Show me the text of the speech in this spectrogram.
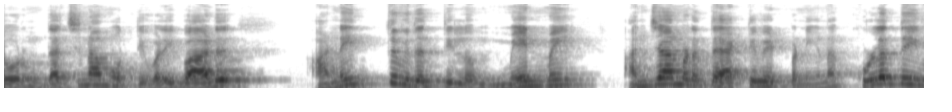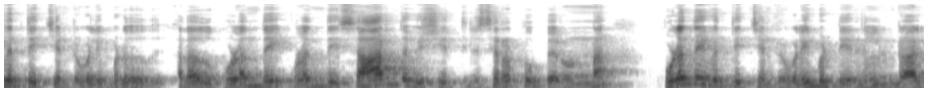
தோறும் தட்சிணாமூர்த்தி வழிபாடு அனைத்து விதத்திலும் மேன்மை. அஞ்சாம் இடத்தை ஆக்டிவேட் பண்ணிங்கன்னா குலதெய்வத்தை சென்று வழிபடுவது அதாவது குழந்தை குழந்தை சார்ந்த விஷயத்தில் சிறப்பு பெறணும்னா குலதெய்வத்தை சென்று வழிபட்டீர்கள் என்றால்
